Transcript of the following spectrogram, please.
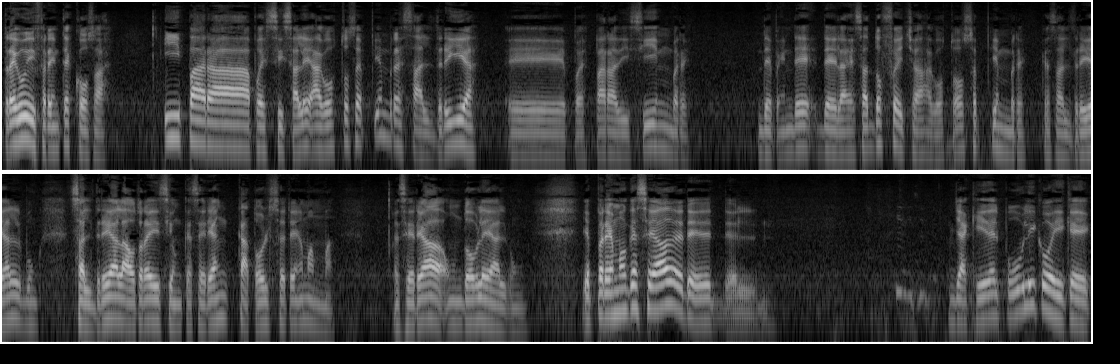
traigo diferentes cosas. Y para, pues si sale agosto septiembre, saldría eh, pues para diciembre. Depende de las, esas dos fechas, agosto o septiembre, que saldría el álbum, saldría la otra edición, que serían 14 temas más. Que sería un doble álbum. Y esperemos que sea de- de- del, de aquí del público y que,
